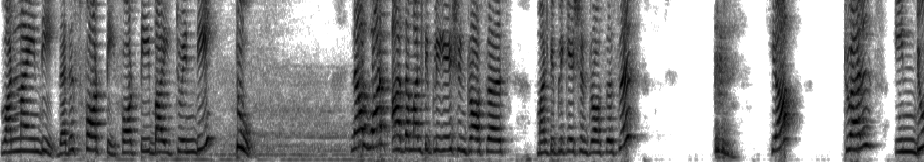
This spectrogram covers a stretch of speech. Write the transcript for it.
190 that is 40. 40 by 20 2. Now what are the multiplication process? Multiplication process is here 12 into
